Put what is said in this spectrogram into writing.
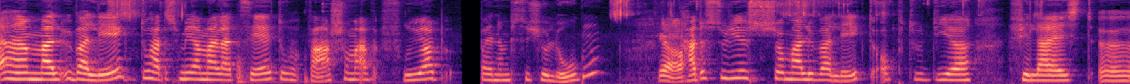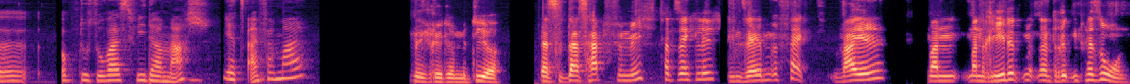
ähm, mal überlegt, du hattest mir ja mal erzählt, du warst schon mal früher bei einem Psychologen. Ja. Hattest du dir schon mal überlegt, ob du dir vielleicht, äh, ob du sowas wieder machst? Jetzt einfach mal? Ich rede mit dir. Das, das hat für mich tatsächlich denselben Effekt, weil man, man redet mit einer dritten Person.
